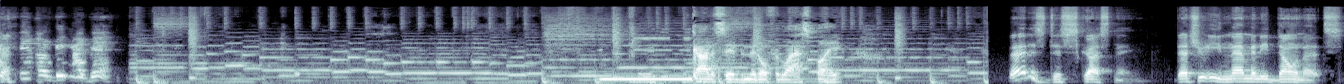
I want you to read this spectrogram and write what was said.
I can't unbake my back. Gotta save the middle for the last bite. "That is disgusting that you're eating that many donuts."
